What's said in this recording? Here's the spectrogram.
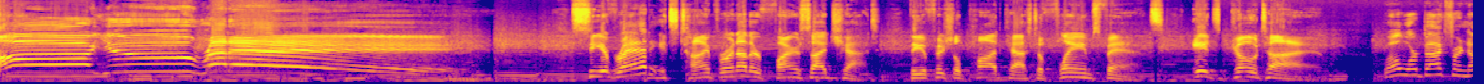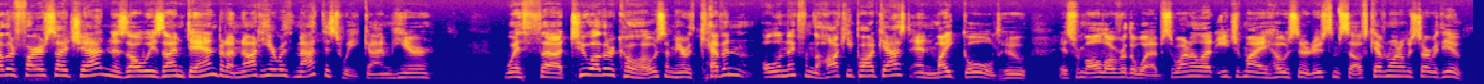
Are you ready? Sea of Red, it's time for another Fireside Chat, the official podcast of Flames fans. It's go time. Well, we're back for another fireside chat, and as always, I'm Dan, but I'm not here with Matt this week. I'm here with uh, two other co-hosts. I'm here with Kevin Olenick from the Hockey Podcast and Mike Gould, who is from all over the web. So why don't I let each of my hosts introduce themselves? Kevin, why don't we start with you?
